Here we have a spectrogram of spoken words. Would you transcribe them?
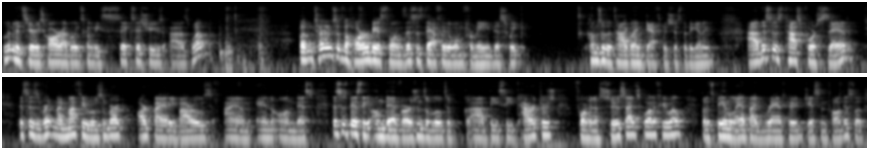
limited series horror, I believe it's going to be six issues as well. But in terms of the horror-based ones, this is definitely the one for me this week. Comes with the tagline, Death was just the beginning. Uh, this is Task Force Z. This is written by Matthew Rosenberg, art by Eddy Barrows. I am in on this. This is basically undead versions of loads of uh, DC characters forming a suicide squad, if you will, but it's being led by Red Hood, Jason Todd. This looks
